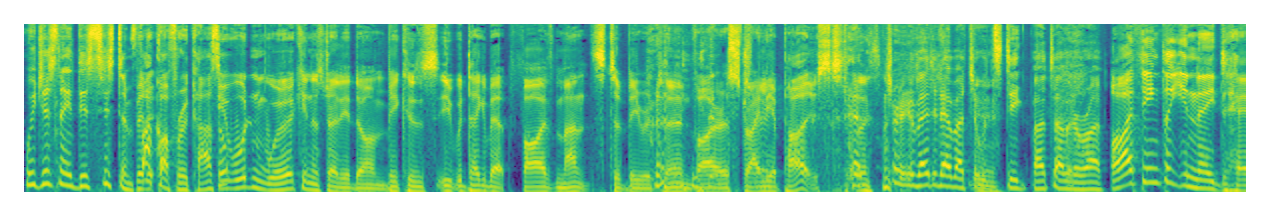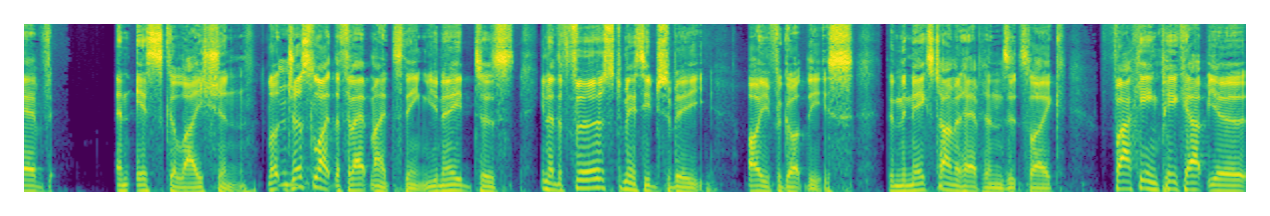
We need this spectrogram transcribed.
We just need this system. Fuck off, Reucassel. It wouldn't work in Australia, Dom, because it would take about five months to be returned via Australia Post. That's true. Imagine how much it would stink by the time it arrived. I think that you need to have an escalation, like, mm-hmm. just like the flatmates thing. You need to, you know, the first message to be, "Oh, you forgot this." Then the next time it happens, it's like, "Fucking pick up your."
